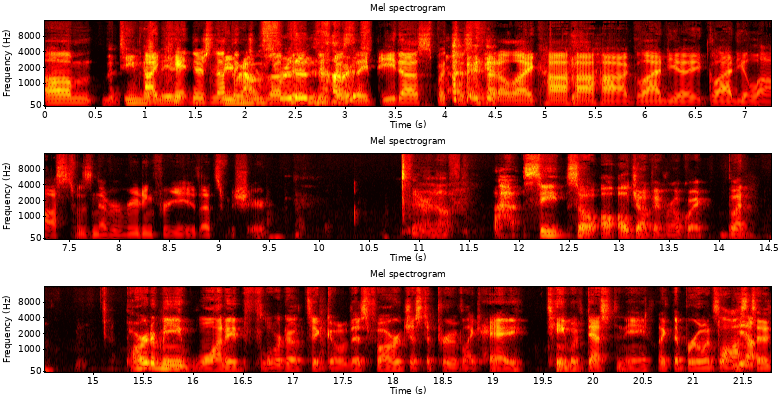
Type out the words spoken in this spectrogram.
Um, the team that I made can't. There's nothing to rounds rub in than because they beat us, but just kind of like, ha ha ha. Glad you, glad you lost. Was never rooting for you. That's for sure. Fair enough. See, so I'll, I'll jump in real quick, but part of me wanted Florida to go this far just to prove, like, hey, team of destiny, like the Bruins lost Yeah. to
